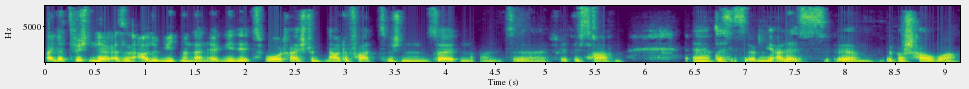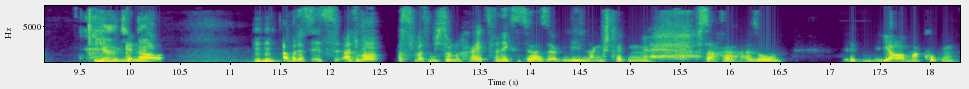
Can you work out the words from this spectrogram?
weil dazwischen, also ein Auto mieten und dann irgendwie die zwei, drei Stunden Autofahrt zwischen Sölden und äh, Friedrichshafen. Äh, das ist irgendwie alles ähm, überschaubar. Ja, also genau. Mhm. Aber das ist, also was, was mich so noch reizt für nächstes Jahr, ist irgendwie Langstrecken-Sache. Also ja, mal gucken,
